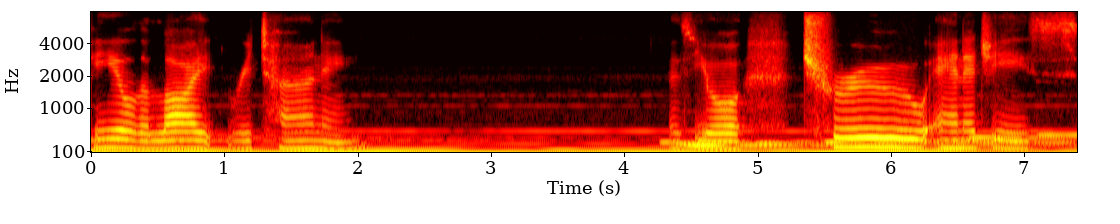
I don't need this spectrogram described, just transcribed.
Feel the light returning as your true energies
